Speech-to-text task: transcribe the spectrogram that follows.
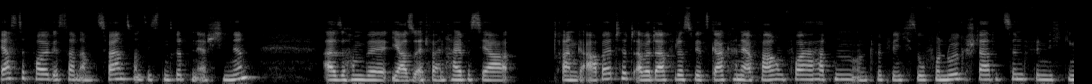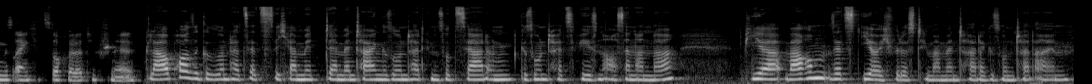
erste Folge ist dann am 22.03. erschienen. Also haben wir ja so etwa ein halbes Jahr dran gearbeitet, aber dafür, dass wir jetzt gar keine Erfahrung vorher hatten und wirklich so von Null gestartet sind, finde ich, ging das eigentlich jetzt doch relativ schnell. Blaupause Gesundheit setzt sich ja mit der mentalen Gesundheit im Sozial- und Gesundheitswesen auseinander. Pia, warum setzt ihr euch für das Thema mentale Gesundheit ein?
